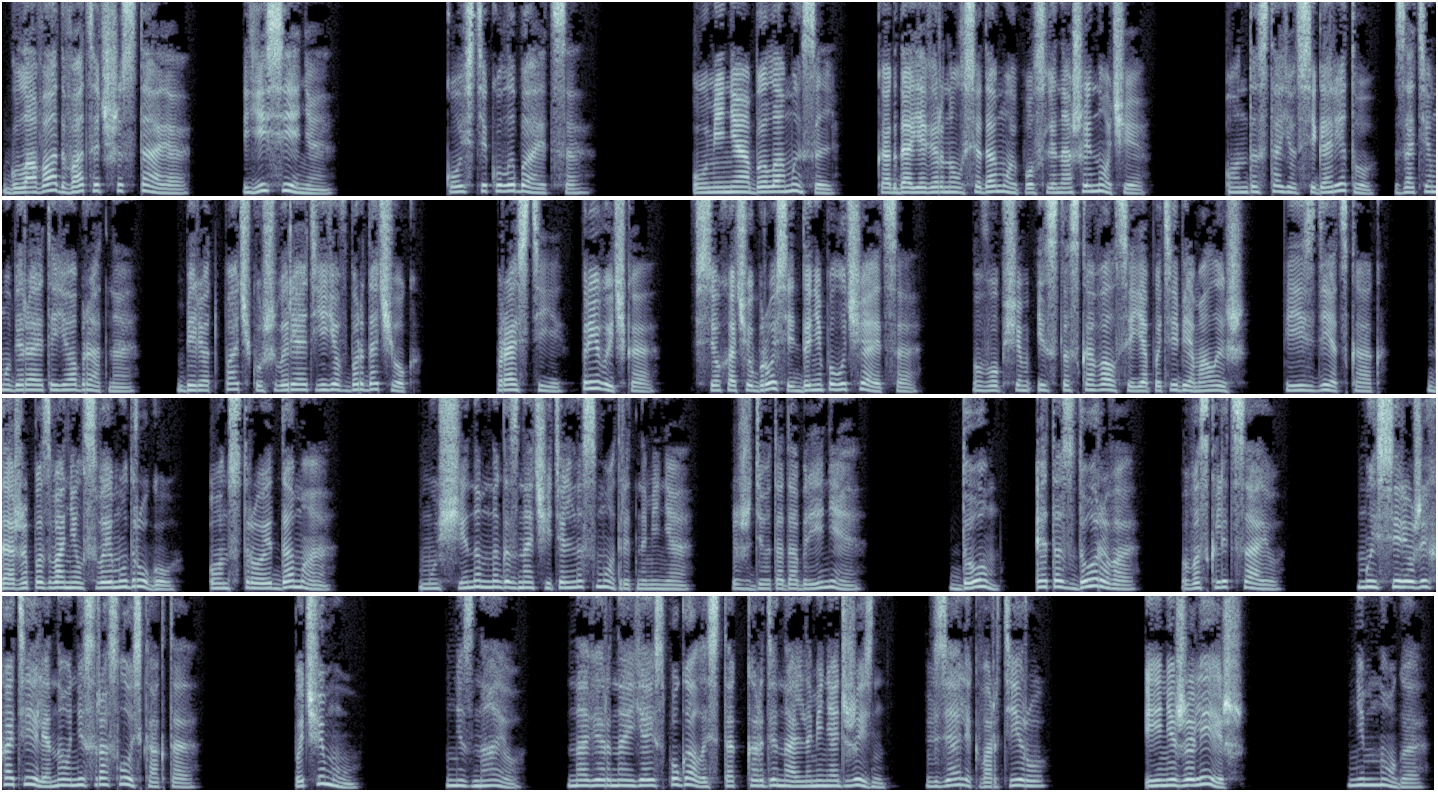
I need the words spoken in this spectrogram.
Глава двадцать шестая. Есеня. Костик улыбается. У меня была мысль, когда я вернулся домой после нашей ночи. Он достает сигарету, затем убирает ее обратно, берет пачку, швыряет ее в бардачок. Прости, привычка. Все хочу бросить, да не получается. В общем, истосковался я по тебе, малыш. Пиздец как. Даже позвонил своему другу. Он строит дома. Мужчина многозначительно смотрит на меня. Ждет одобрения. «Дом! Это здорово!» Восклицаю. Мы с Сережей хотели, но не срослось как-то. Почему? Не знаю. Наверное, я испугалась так кардинально менять жизнь. Взяли квартиру. И не жалеешь? Немного.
